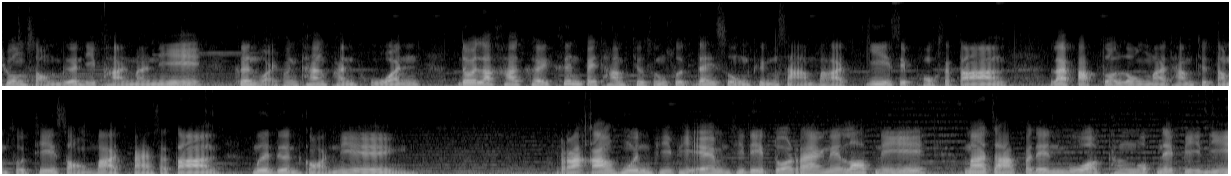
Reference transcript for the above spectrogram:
ช่วง 2 เดือนที่ผ่านมานี้เคลื่อนไหวค่อนข้างผันผวน โดยราคาเคยขึ้นไปทำจุดสูงสุดได้สูงถึง 3 บาท 26 สตางค์ และปรับตัวลงมาทำจุดต่ำสุดที่ 2 บาท 8 สตางค์เมื่อเดือนก่อนนี่เอง ราคาหุ้น PPM ที่ติดตัวแรงในรอบนี้ มาจากประเด็นบวกทั้งงบในปีนี้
